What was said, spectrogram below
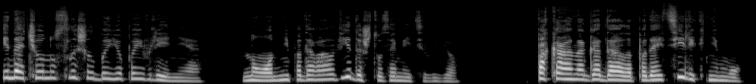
Иначе он услышал бы ее появление, но он не подавал вида, что заметил ее. Пока она гадала, подойти ли к нему,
